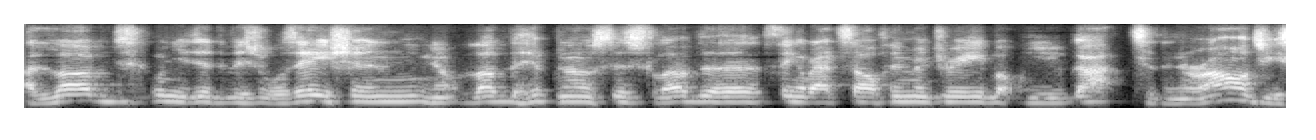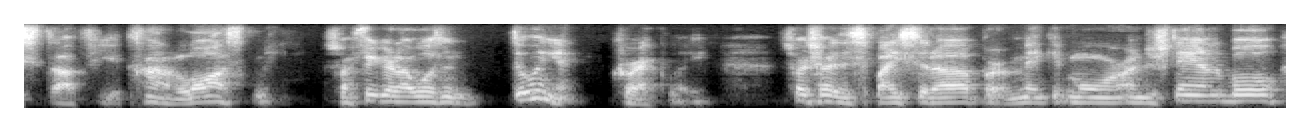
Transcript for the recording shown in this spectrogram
I loved when you did the visualization, you know, loved the hypnosis, loved the thing about self imagery, but when you got to the neurology stuff, you kind of lost me." So I figured I wasn't doing it correctly. So I tried to spice it up or make it more understandable,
